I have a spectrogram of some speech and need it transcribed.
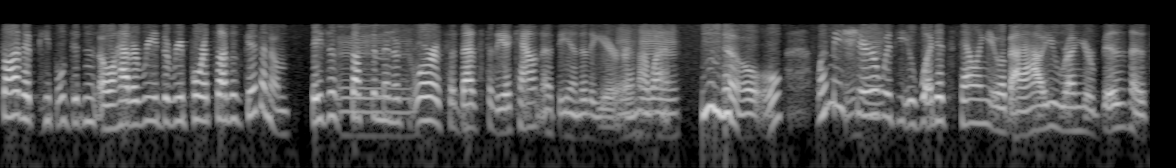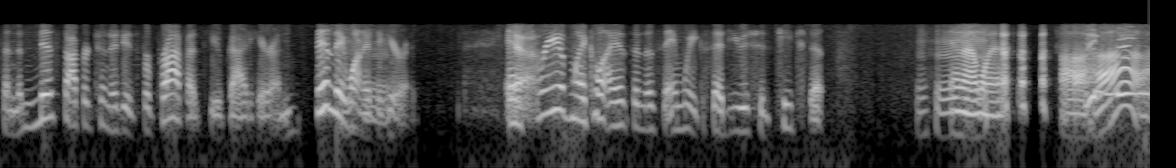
saw that people didn't know how to read the reports I was giving them. They just stuffed them in a Mm. drawer, said that's for the accountant at the end of the year, and I Mhm. went, no. Let me share Mhm. with you what it's telling you about how you run your business and the missed opportunities for profits you've got here. And then they wanted to Mhm. hear it. And Yeah. three of my clients in the same week said you should teach this. Mhm. And I went,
